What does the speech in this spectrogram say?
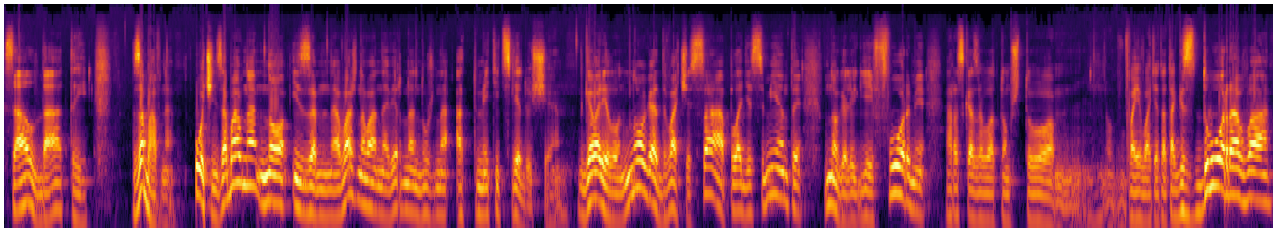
Солдаты. Забавно. Очень забавно, но из важного, наверное, нужно отметить следующее. Говорил он много, два часа, аплодисменты, много людей в форме. Рассказывал о том, что воевать это так здорово.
